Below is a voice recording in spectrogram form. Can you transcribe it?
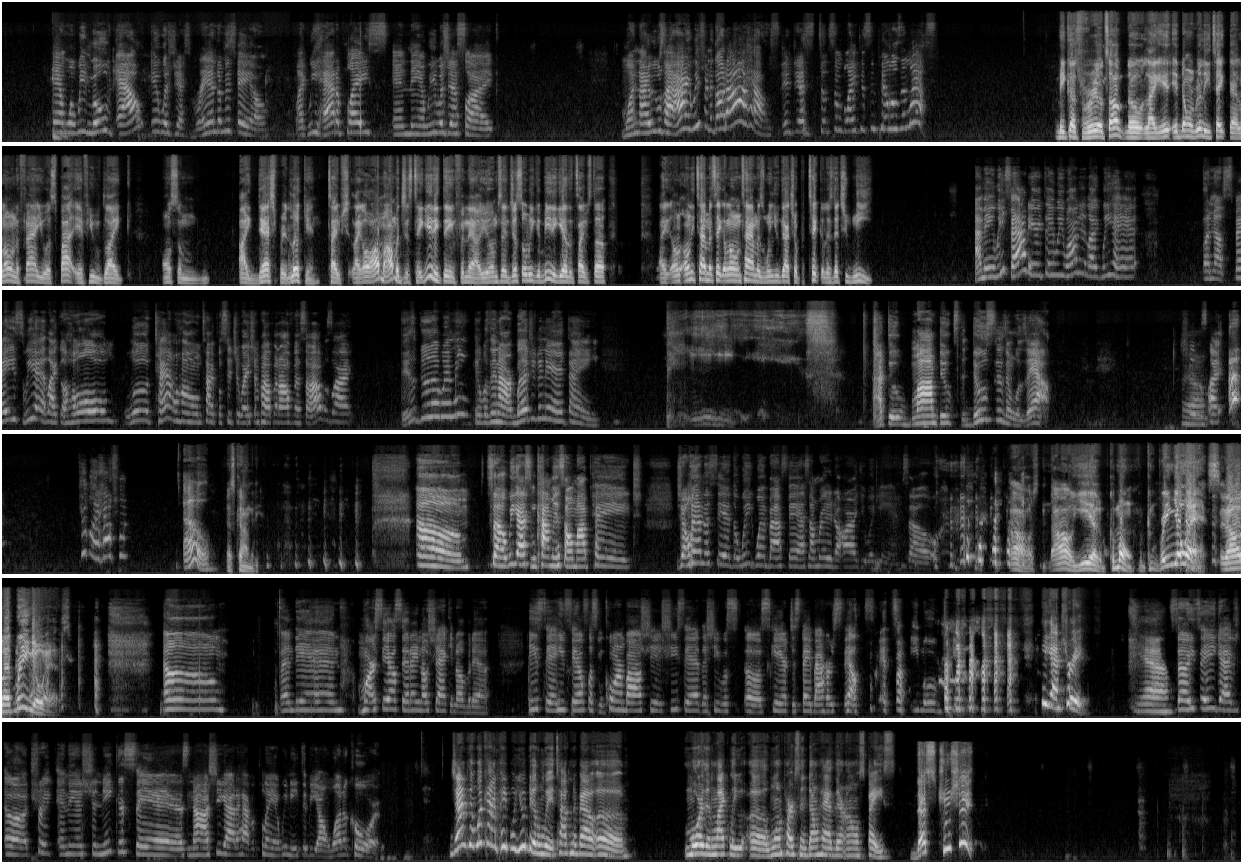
And when we moved out, it was just random as hell. Like we had a place and then we was just like, one night we was like, all right, we finna go to our house and just took some blankets and pillows and left. because for real talk though, like it, it don't really take that long to find you a spot if you like on some like desperate looking type sh- like oh I'm I'm gonna just take anything for now, you know what I'm saying? Just so we can be together type stuff. Like only time it take a long time is when you got your particulars that you need. I mean, we found everything we wanted. Like we had enough space. We had like a whole little townhome type of situation popping off, and so I was like, "This is good with me." It was in our budget and everything. Peace. I threw Mom Dukes the deuces and was out. She was like, ah, "You like Heifer?" Oh, That's comedy. Um, so we got some comments on my page. Joanna said the week went by fast. I'm ready to argue again. So Oh, oh yeah, come on, bring your ass and all that. Bring your ass. um and then Marcel said ain't no shacking over there. He said he fell for some cornball shit. She said that she was uh, scared to stay by herself, and so he moved. he got tricked. Yeah. so he said he got uh, tricked, and then Shanika says, "Nah, she got to have a plan. We need to be on one accord." Jonathan, what kind of people you dealing with? Talking about uh more than likely uh one person don't have their own space. That's true shit.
